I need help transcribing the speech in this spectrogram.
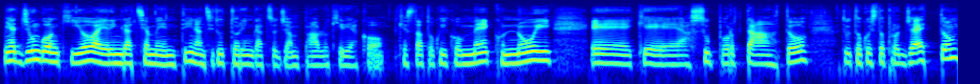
Mi aggiungo anch'io ai ringraziamenti. Innanzitutto ringrazio Giampaolo Chiriacò che è stato qui con me, con noi e che ha supportato tutto questo progetto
